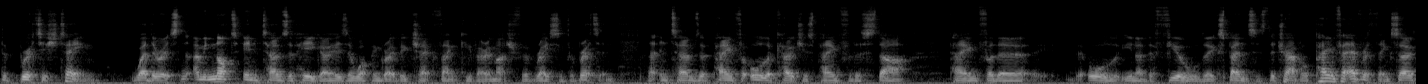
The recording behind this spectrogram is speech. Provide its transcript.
the British team. Whether it's, I mean, not in terms of here you go, here's a whopping great big check, thank you very much for racing for Britain. But in terms of paying for all the coaches, paying for the staff, paying for the, the all, you know, the fuel, the expenses, the travel, paying for everything. So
